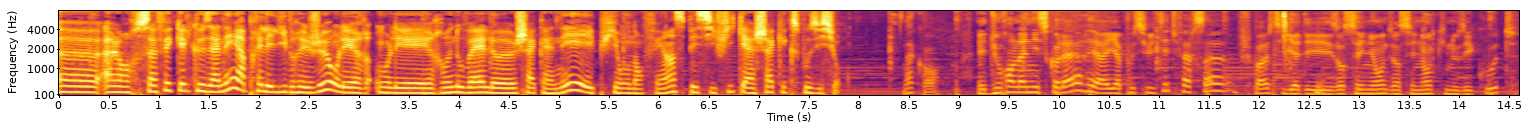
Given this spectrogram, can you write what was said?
euh, alors, ça fait quelques années. Après les livres et jeux, on les, on les renouvelle euh, chaque année et puis on en fait un spécifique à chaque exposition. D'accord. Et durant l'année scolaire, il y, a possibilité de faire ça? Je sais pas s'il y a des enseignants, des enseignantes qui nous écoutent.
